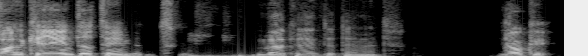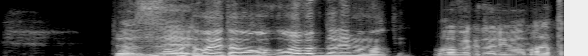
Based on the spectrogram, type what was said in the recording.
Valkyrie Entertainment. Valkyrie Entertainment. אוקיי, אז, נו, אה, אתה רואה, רוב הגדולים אמרתי. רוב הגדולים אמרת,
